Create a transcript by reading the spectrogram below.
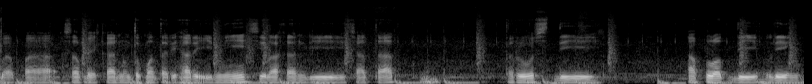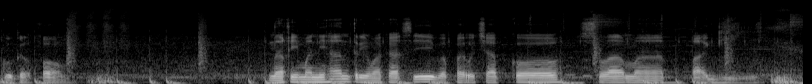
Bapak sampaikan untuk materi hari ini. Silahkan dicatat terus di upload di link Google Form. Nari Manihan, terima kasih Bapak ucapko selamat pagi.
